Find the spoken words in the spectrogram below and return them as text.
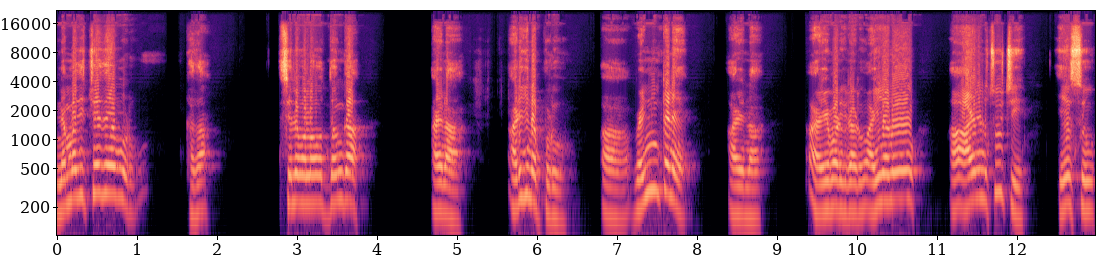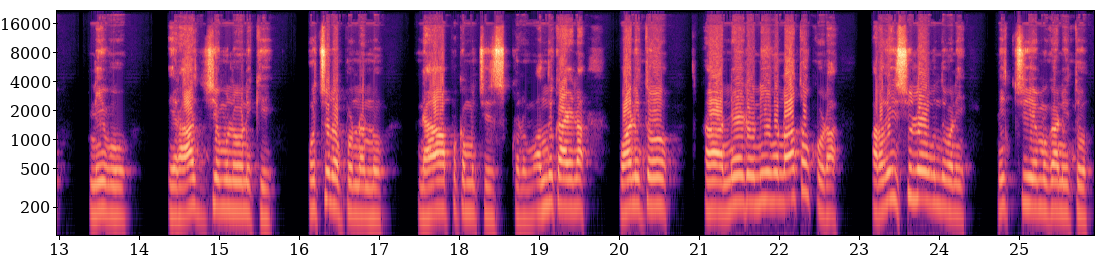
నెమ్మదిచ్చే దేవుడు కదా. సిలువలో దొంగ ఆయన అడిగినప్పుడు వెంటనే ఆయన ఏమడిగినాడు? ఆయనను ఆయనను చూచి యేసు నీవు నీ రాజ్యములోనికి వచ్చినప్పుడు నన్ను జ్ఞాపకము చేసుకున్నాము అందుకు ఆయన వానితో నేడు నీవు నాతో కూడా పరదేశులో ఉందని నిశ్చయముగా నీతో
